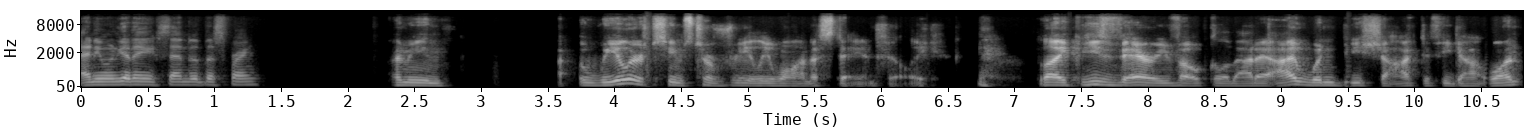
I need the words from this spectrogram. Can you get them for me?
anyone getting extended this spring? I mean, Wheeler seems to really want to stay in Philly. like he's very vocal about it. I wouldn't be shocked if he got one.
